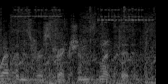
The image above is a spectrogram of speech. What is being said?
Weapons restrictions lifted.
